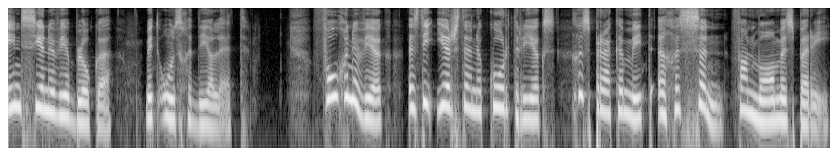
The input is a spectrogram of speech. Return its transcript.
en senuweeblokke met ons gedeel het. Volgende week is die eerste in 'n kort reeks gesprekke met 'n gesin van Mamesbury.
